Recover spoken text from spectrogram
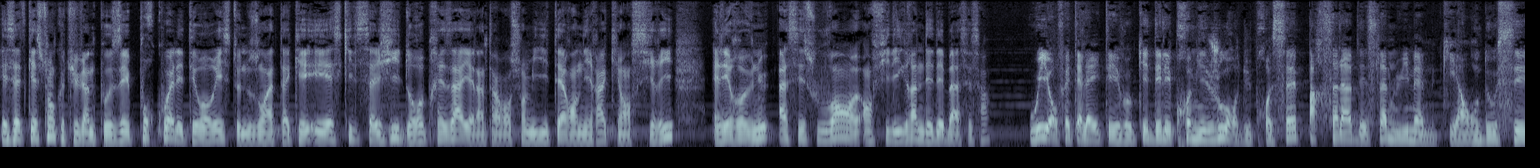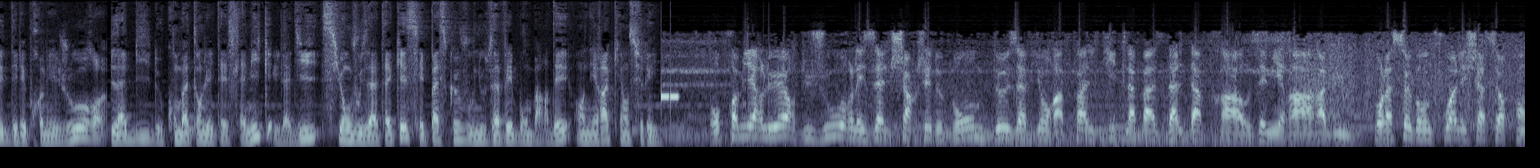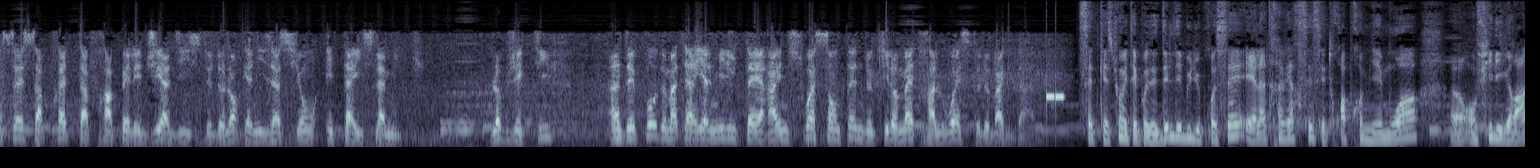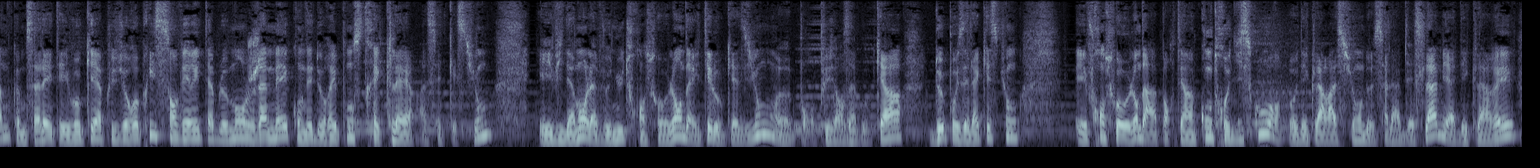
Et cette question que tu viens de poser, pourquoi les terroristes nous ont attaqués et est-ce qu'il s'agit de représailles à l'intervention militaire en Irak et en Syrie, elle est revenue assez souvent en filigrane des débats, c'est ça? Oui, en fait, elle a été évoquée dès les premiers jours du procès par Salah Abdeslam lui-même, qui a endossé dès les premiers jours l'habit de combattant de l'État islamique. Il a dit, si on vous a attaqué, c'est parce que vous nous avez bombardés en Irak et en Syrie. Aux premières lueurs du jour, les ailes chargées de bombes, deux avions Rafale quittent la base d'Al-Dafra aux Émirats arabes unis. Pour la seconde fois, les chasseurs français s'apprêtent à frapper les djihadistes de l'organisation État islamique. L'objectif? Un dépôt de matériel militaire à une soixantaine de kilomètres à l'ouest de Bagdad. Cette question a été posée dès le début du procès et elle a traversé ces trois premiers mois euh, en filigrane, comme ça a été évoqué à plusieurs reprises, sans véritablement jamais qu'on ait de réponse très claire à cette question. Et évidemment, la venue de François Hollande a été l'occasion, euh, pour plusieurs avocats, de poser la question. Et François Hollande a apporté un contre-discours aux déclarations de Salah Abdeslam et a déclaré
